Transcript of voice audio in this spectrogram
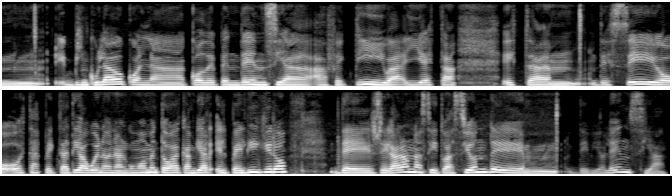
mm, vinculado con la codependencia afectiva y esta, esta mm, deseo o esta expectativa, bueno, en algún momento va a cambiar el peligro de llegar a una situación de, mm, de violencia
